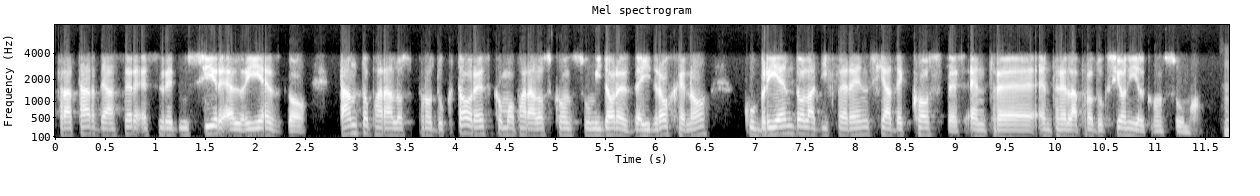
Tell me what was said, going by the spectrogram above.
tratar de hacer es reducir el riesgo, tanto para los productores como para los consumidores de hidrógeno, cubriendo la diferencia de costes entre, entre la producción y el consumo. Mm.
